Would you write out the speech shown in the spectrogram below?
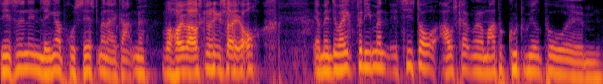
det er sådan en længere proces, man er i gang med. Hvor høj var afskrivningen så i år? Jamen, det var ikke, fordi man sidste år afskrev man jo meget på goodwill på, øhm,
